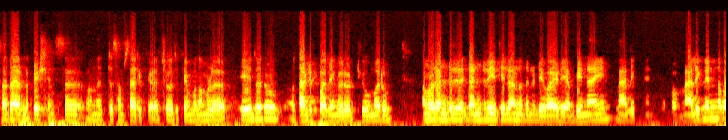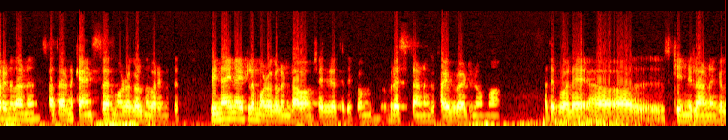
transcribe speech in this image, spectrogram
സാധാരണ പേഷ്യൻസ് വന്നിട്ട് സംസാരിക്ക ചോദിക്കുമ്പോൾ നമ്മൾ ഏതൊരു തടിപ്പ് അല്ലെങ്കിൽ ഒരു ട്യൂമറും നമ്മൾ രണ്ട് രണ്ട് രീതിയിലാണ് അതിനെ ഡിവൈഡ് ചെയ്യുക. ബിനൈൻ മാലിഗ്നൻ അപ്പൊ മാലിഗ്നൻ എന്ന് പറയുന്നതാണ് സാധാരണ ക്യാൻസർ മുഴകൾ എന്ന് പറയുന്നത്. ബിനൈൻ ആയിട്ടുള്ള മുഴകൾ ഉണ്ടാവാം ശരീരത്തിൽ. ഇപ്പം ബ്രസ്റ്റ് ആണെങ്കിൽ ഫൈബ്രോയിഡിനോമ അതേപോലെ സ്കിന്നിലാണെങ്കിൽ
